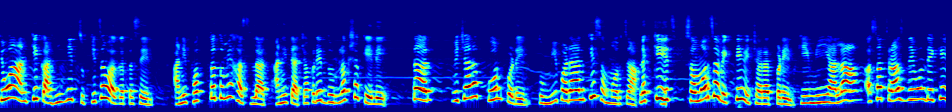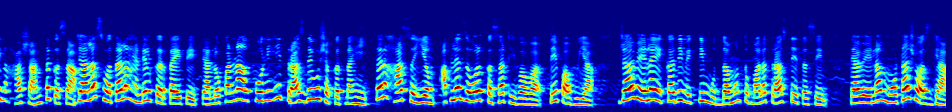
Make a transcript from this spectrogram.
किंवा आणखी काहीही चुकीचं वागत असेल आणि फक्त तुम्ही हसलात आणि त्याच्याकडे दुर्लक्ष केले तर विचारात कोण पडेल? तुम्ही पडाल की समोरचा? नक्कीच समोरचा व्यक्ती विचारात पडेल की मी याला असा त्रास देऊन देखील हा शांत कसा? ज्याला स्वतःला हँडल करता येते त्या लोकांना कोणीही त्रास देऊ शकत नाही. तर हा संयम आपल्या जवळ कसा ठेवावा ते पाहूया. ज्या वेळेला एखादी व्यक्ती मुद्दामून तुम्हाला त्रास देत असेल त्यावेळेला मोठा श्वास घ्या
